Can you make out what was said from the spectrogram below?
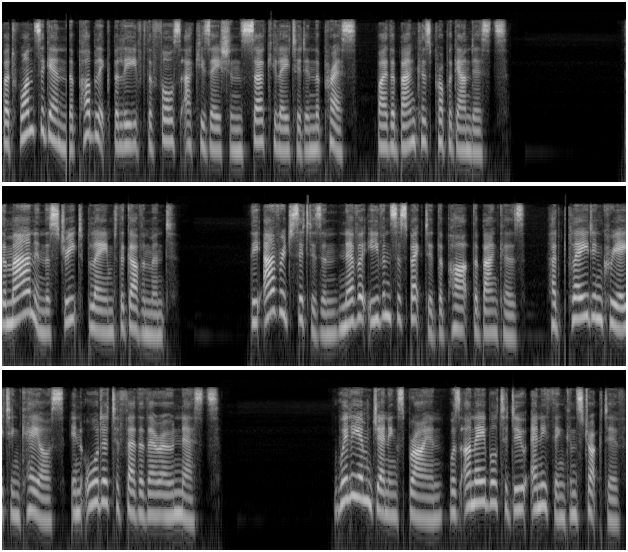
but once again the public believed the false accusations circulated in the press by the bankers' propagandists. The man in the street blamed the government. The average citizen never even suspected the part the bankers had played in creating chaos in order to feather their own nests. William Jennings Bryan was unable to do anything constructive.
